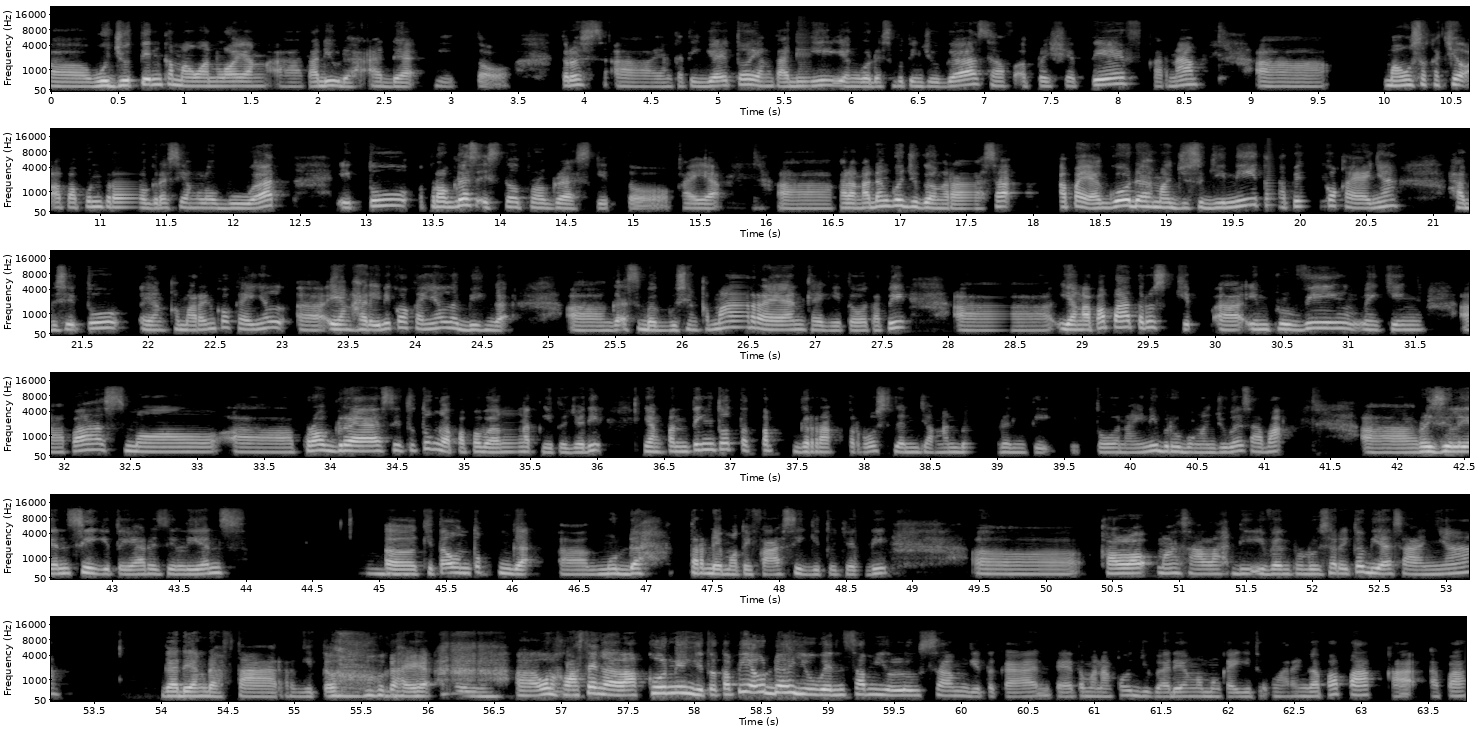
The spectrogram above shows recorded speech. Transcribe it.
eee, wujudin kemauan lo yang, eee, tadi udah ada gitu. Terus, eee, yang ketiga itu yang tadi yang gue udah sebutin juga self appreciative karena, eee, mau sekecil apa pun progres yang lo buat, itu progress is still progress gitu. Kayak, eee, kadang-kadang gue juga ngerasa apa ya, gue udah maju segini, tapi kok kayaknya habis itu yang kemarin kok kayaknya, eee, yang hari ini kok kayaknya lebih nggak, eee, nggak sebagus yang kemarin, kayak gitu. Tapi, eee, ya apa-apa, terus keep, eee, improving, making apa, small, eee, progress, itu tuh nggak apa-apa banget gitu. Jadi yang penting tuh tetap gerak terus dan jangan berhenti gitu. Nah ini berhubungan juga sama, eee, resiliency gitu ya, resilience Eee, kita untuk nggak, eee, mudah terdemotivasi gitu. Jadi, eee, kalau masalah di event producer itu biasanya nggak ada yang daftar gitu. Kayak, eee, wah kelasnya nggak laku nih gitu, tapi ya udah you win some, you lose some gitu kan. Kayak temen aku juga ada yang ngomong kayak gitu kemarin, "Nggak apa-apa Kak, apa,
